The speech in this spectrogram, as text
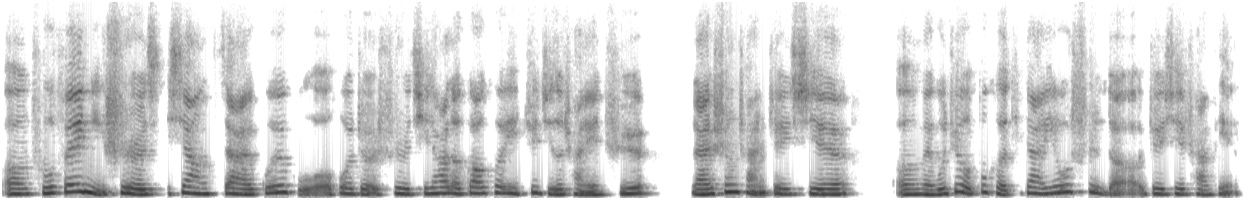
呃，除非你是像在硅谷或者是其他的高科技聚集的产业区来生产这些，呃，美国具有不可替代优势的这些产品，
